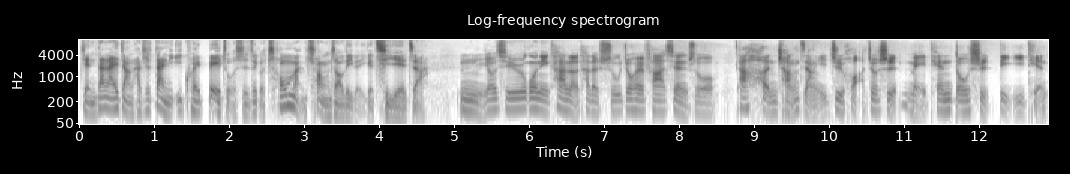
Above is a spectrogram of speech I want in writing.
简单来讲，它是带你一窥贝佐斯这个充满创造力的一个企业家。嗯，尤其如果你看了他的书，就会发现说，他很常讲一句话，就是每天都是第一天。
